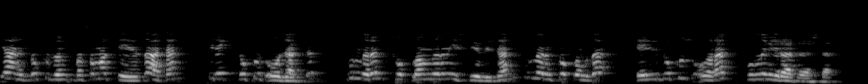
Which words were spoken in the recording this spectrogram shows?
Yani 9'un basamak değeri zaten direkt 9 olacaktır. Bunların toplamlarını istiyor bizden. Bunların toplamı da 59 olarak bulunabilir arkadaşlar.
